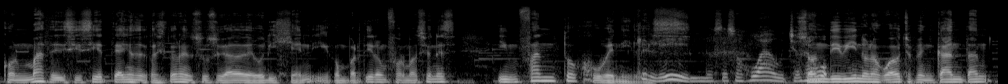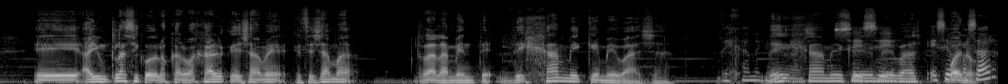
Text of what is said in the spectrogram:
con más de 17 años de trayectoria en su ciudad de origen y que compartieron formaciones infanto-juveniles. Qué lindos esos guauchos. Son ¿no? divinos los guauchos, me encantan. Eh, hay un clásico de los Carvajal que se, llame, que se llama raramente Déjame que me vaya. Déjame que me Déjame vaya. que Sí, me sí. vaya. ¿Ese va a pasar?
